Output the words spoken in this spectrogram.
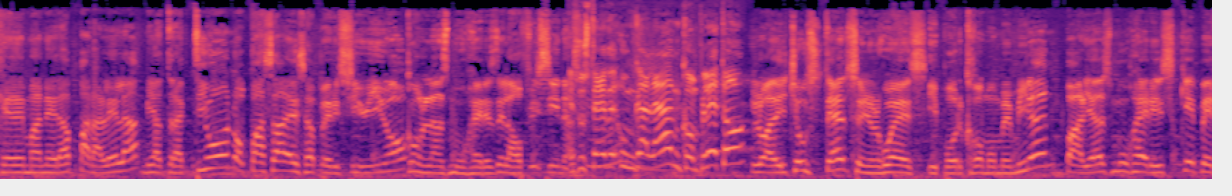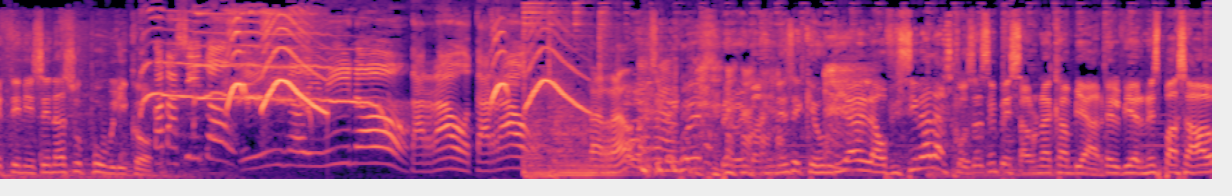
que de manera paralela mi atractivo no pasa desapercibido con las mujeres de la oficina. ¿Es usted un galán completo? Lo ha dicho usted, señor juez, y por cómo me miran, varias mujeres que pertenecen a su público. Papacito. Divino, divino. Tarrao, tarrao. ¿Tarrao? Pero imagínese que un día en la oficina las cosas empezaron a cambiar. El viernes pasado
